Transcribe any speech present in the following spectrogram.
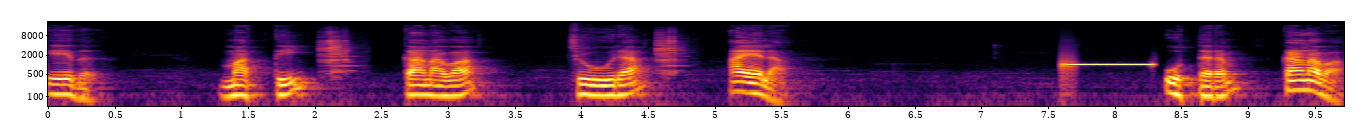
ഏത്? മത്തി കണവ ചൂര അയല. ഉത്തരം കണവ.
